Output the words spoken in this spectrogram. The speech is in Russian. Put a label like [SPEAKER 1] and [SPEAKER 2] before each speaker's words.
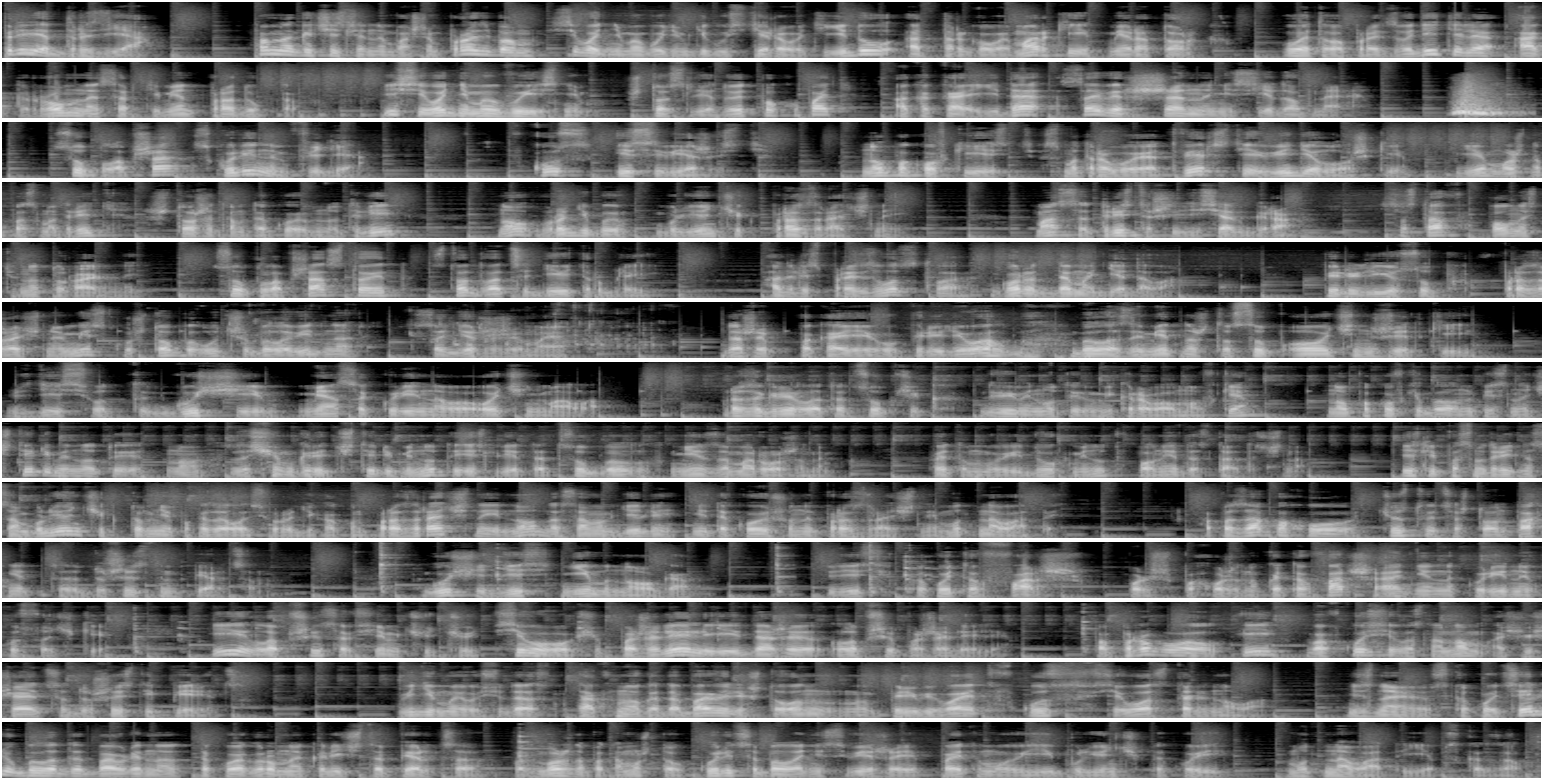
[SPEAKER 1] Привет, друзья! По многочисленным вашим просьбам, сегодня мы будем дегустировать еду от торговой марки Мираторг. У этого производителя огромный ассортимент продуктов. И сегодня мы выясним, что следует покупать, а какая еда совершенно несъедобная. Суп-лапша с куриным филе. Вкус и свежесть. На упаковке есть смотровое отверстие в виде ложки, где можно посмотреть, что же там такое внутри, но вроде бы бульончик прозрачный. Масса 360 грамм. Состав полностью натуральный. Суп лапша стоит 129 рублей. Адрес производства – город Домодедово. Перелью суп в прозрачную миску, чтобы лучше было видно содержимое. Даже пока я его переливал, было заметно, что суп очень жидкий. Здесь вот гущи мяса куриного очень мало. Разогрел этот супчик 2 минуты в микроволновке. На упаковке было написано 4 минуты, но зачем говорить 4 минуты, если этот суп был не замороженным поэтому и двух минут вполне достаточно. Если посмотреть на сам бульончик, то мне показалось вроде как он прозрачный, но на самом деле не такой уж он и прозрачный, мутноватый. А по запаху чувствуется, что он пахнет душистым перцем. Гуще здесь немного. Здесь какой-то фарш, больше похоже на какой-то фарш, а не на куриные кусочки. И лапши совсем чуть-чуть. Всего, в общем, пожалели и даже лапши пожалели. Попробовал и во вкусе в основном ощущается душистый перец. Видимо, его сюда так много добавили, что он перебивает вкус всего остального. Не знаю, с какой целью было добавлено такое огромное количество перца. Возможно, потому что курица была не свежая, поэтому и бульончик такой мутноватый, я бы сказал.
